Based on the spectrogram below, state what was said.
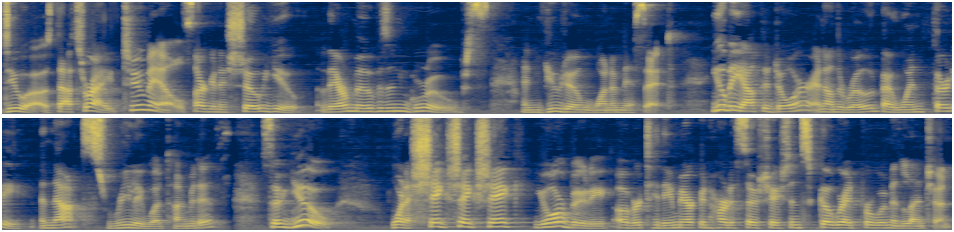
duos. That's right, two males are gonna show you their moves and grooves, and you don't wanna miss it. You'll be out the door and on the road by 1.30, and that's really what time it is. So you want to shake, shake, shake your booty over to the American Heart Association's Go Red for Women luncheon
